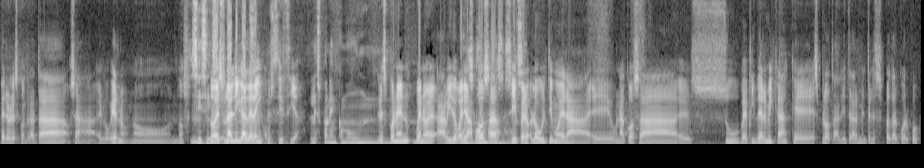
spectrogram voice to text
Pero les contrata, o sea, el gobierno. No, no, Sí, sí, no sí, es una liga de la injusticia. Les ponen como un. Les ponen, bueno, ha habido varias bomba, cosas, ¿no? sí, así. pero lo último era eh, una cosa eh, subepidérmica que explota, literalmente les explota el cuerpo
